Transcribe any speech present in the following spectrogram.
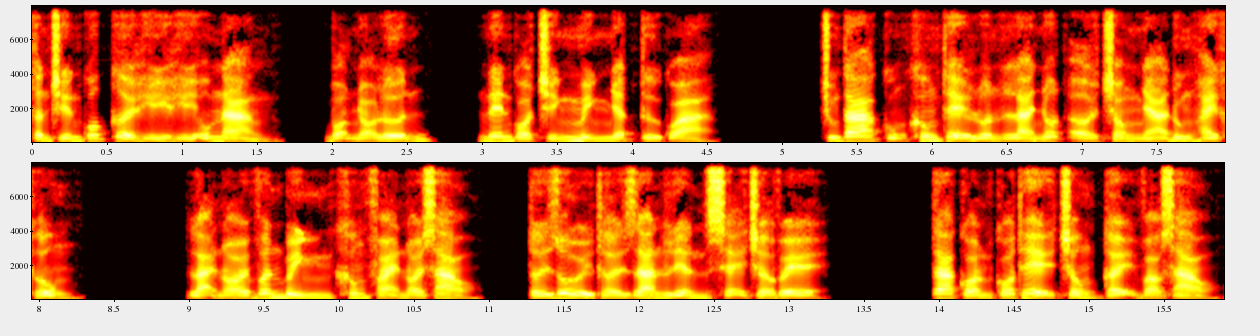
Tần chiến quốc cười hì hì ôm nàng, bọn nhỏ lớn, nên có chính mình nhật tử qua. Chúng ta cũng không thể luôn là nhốt ở trong nhà đúng hay không. Lại nói Vân Bình không phải nói sao, tới rồi thời gian liền sẽ trở về. Ta còn có thể trông cậy vào sao.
